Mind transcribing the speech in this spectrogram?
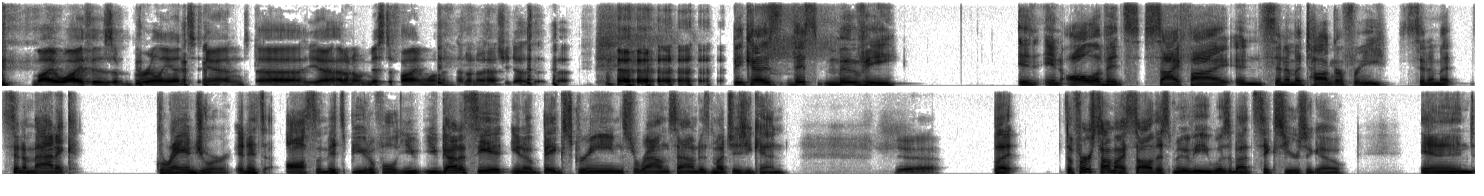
my wife is a brilliant and uh, yeah, I don't know, mystifying woman. I don't know how she does it, but because this movie, in in all of its sci-fi and cinematography, mm-hmm. cinema cinematic grandeur and it's awesome. It's beautiful. You you got to see it, you know, big screen, surround sound as much as you can. Yeah. But the first time I saw this movie was about 6 years ago and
